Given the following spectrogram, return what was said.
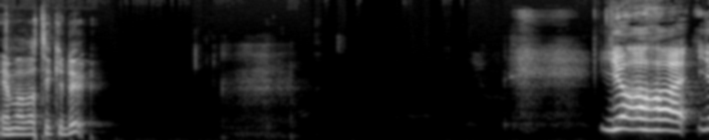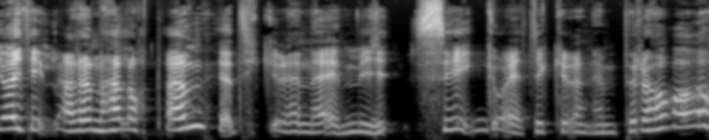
Emma, vad tycker du? Ja, jag gillar den här låten. Jag tycker den är mysig och jag tycker den är bra.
